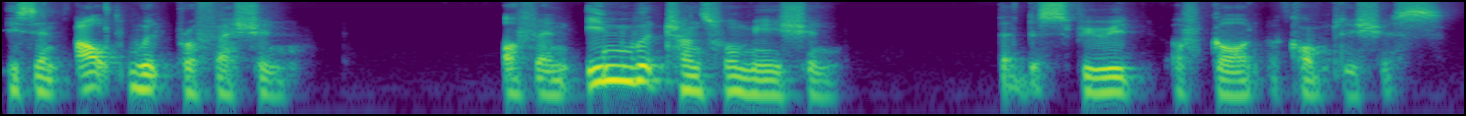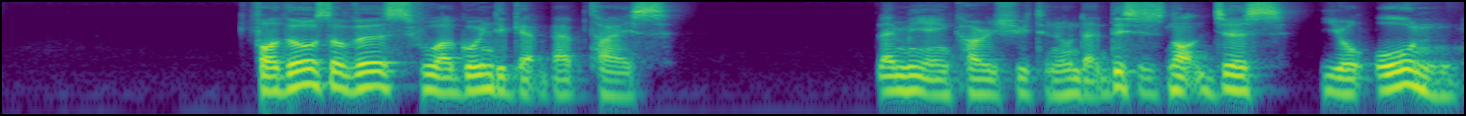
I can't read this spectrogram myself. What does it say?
is an outward profession of an inward transformation that the Spirit of God accomplishes. For those of us who are going to get baptized, let me encourage you to know that this is not just your own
